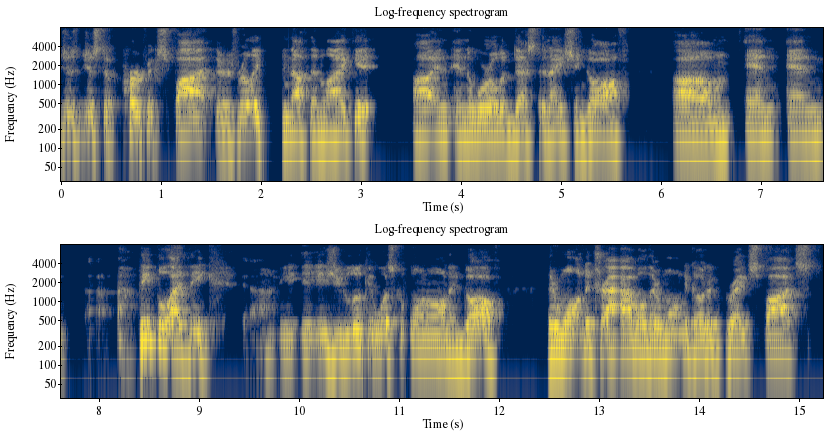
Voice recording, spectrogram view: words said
just just a perfect spot. There's really nothing like it uh, in in the world of destination golf. Um, and and uh, people, I think, as you look at what's going on in golf, they're wanting to travel, they're wanting to go to great spots.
